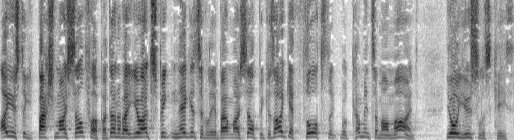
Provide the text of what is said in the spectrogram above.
I used to bash myself up. I don't know about you, I'd speak negatively about myself because I get thoughts that will come into my mind. You're useless, Keith.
